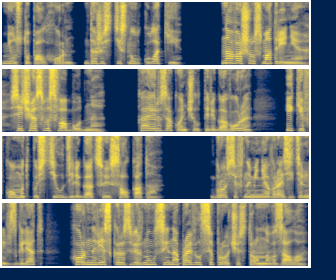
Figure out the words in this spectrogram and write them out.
Не уступал Хорн, даже стиснул кулаки. «На ваше усмотрение. Сейчас вы свободны». Кайр закончил переговоры и кивком отпустил делегацию из Салката. Бросив на меня выразительный взгляд, Хорн резко развернулся и направился прочь из тронного зала.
